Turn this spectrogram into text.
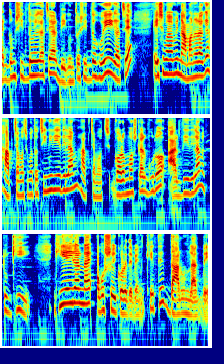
একদম সিদ্ধ হয়ে গেছে আর বেগুন তো সিদ্ধ হয়েই গেছে। এই সময় আমি নামানোর আগে হাফ চামচ মতো চিনি দিয়ে দিলাম, হাফ চামচ গরম মশলার গুঁড়ো আর দিয়ে দিলাম একটু ঘি। ঘি এই রান্নায় অবশ্যই করে দেবেন, খেতে দারুণ লাগবে।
